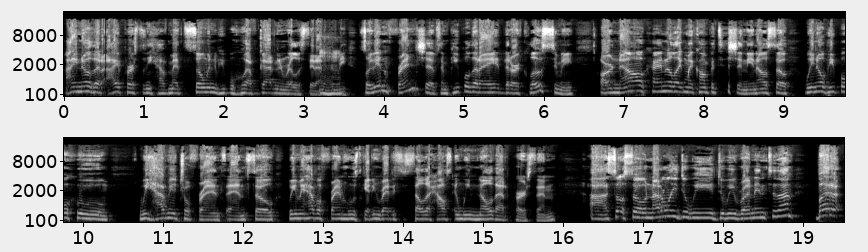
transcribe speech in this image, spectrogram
I know that I personally have met so many people who have gotten in real estate after me. So even friendships and people that I that are close to me are now kind of like my competition, you know? So we know people who we have mutual friends and so we may have a friend who's getting ready to sell their house and we know that person. Uh, so, so not only do we, do we run into that, but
